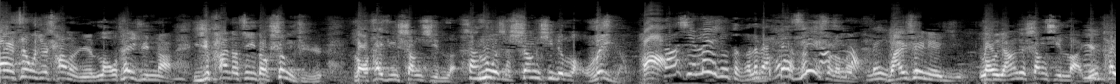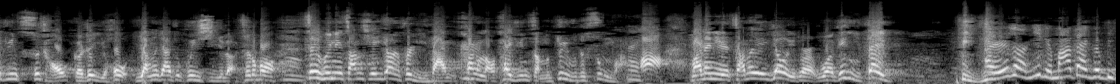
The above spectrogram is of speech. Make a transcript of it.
但是这回就唱哪呢？老太君呐，一看到这道圣旨，老太君伤心了，落下伤心的老泪呀！啊，伤心泪就得了呗，倒泪上了嘛。完事呢，老杨家伤心了，人太君辞朝，搁这以后，杨家就归西了，知道不？这回呢，咱们先要一份礼单，看看老太君怎么对付的宋王啊。完了呢，咱们要一段，我给你带。笔，儿子，你给妈带个笔。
